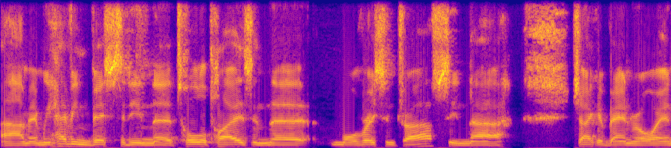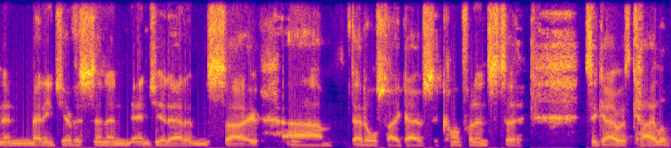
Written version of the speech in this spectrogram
um, and we have invested in the taller players in the more recent drafts in uh, Jacob Van Rooyen and Matty Jefferson and, and Jed Adams. So um, that also gave us the confidence to to go with Caleb.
